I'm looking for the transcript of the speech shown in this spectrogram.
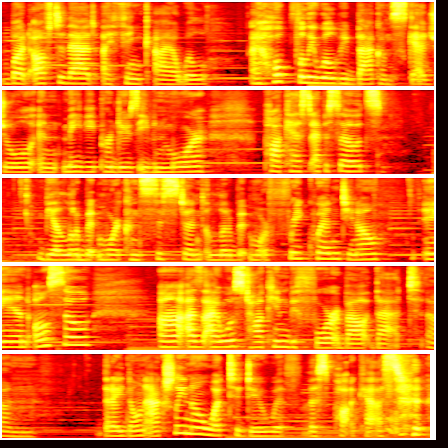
but after that, I think I will, I hopefully will be back on schedule and maybe produce even more podcast episodes, be a little bit more consistent, a little bit more frequent, you know. And also, uh, as I was talking before about that. Um, that I don't actually know what to do with this podcast.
